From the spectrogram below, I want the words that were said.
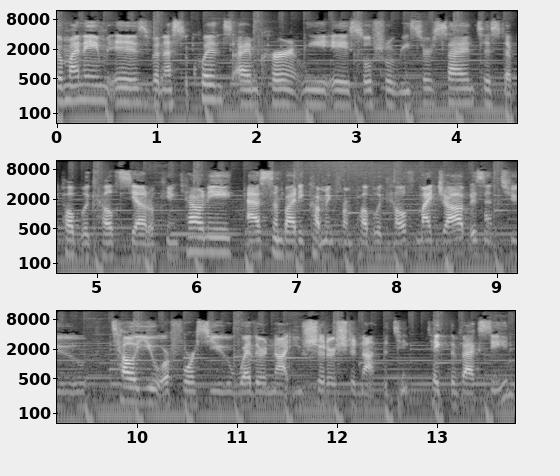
So, my name is Vanessa Quince. I am currently a social research scientist at Public Health Seattle King County. As somebody coming from public health, my job isn't to tell you or force you whether or not you should or should not take the vaccine.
